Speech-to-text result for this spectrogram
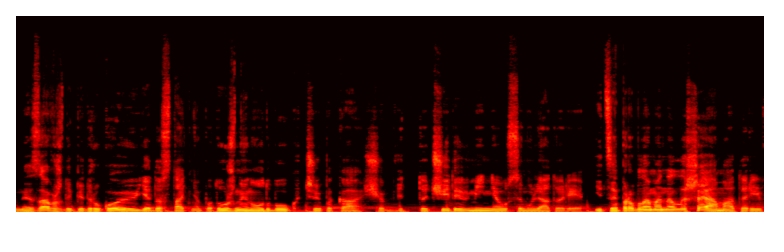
Не завжди під рукою є достатньо потужний ноутбук чи ПК, щоб відточити вміння у симуляторі. І це проблема не лише аматорів,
